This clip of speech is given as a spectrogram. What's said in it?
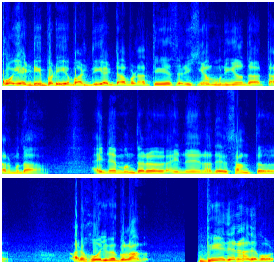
ਕੋਈ ਐਡੀ ਬੜੀ ਆਬਾਦੀ ਐਡਾ ਬੜਾ ਦੇਸ਼, ਰਿਸ਼ੀਆਂ, ਮੁਨੀਆਂ ਦਾ, ਧਰਮ ਦਾ, ਇੰਨੇ ਮੰਦਰ, ਇੰਨੇ ਇਹਨਾਂ ਦੇ ਸੰਤ, ਅਰ ਹੋ ਜਵੇ ਗੁਲਾਮ ਵੇਦ ਇਹਨਾਂ ਦੇ ਕੋਲ।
